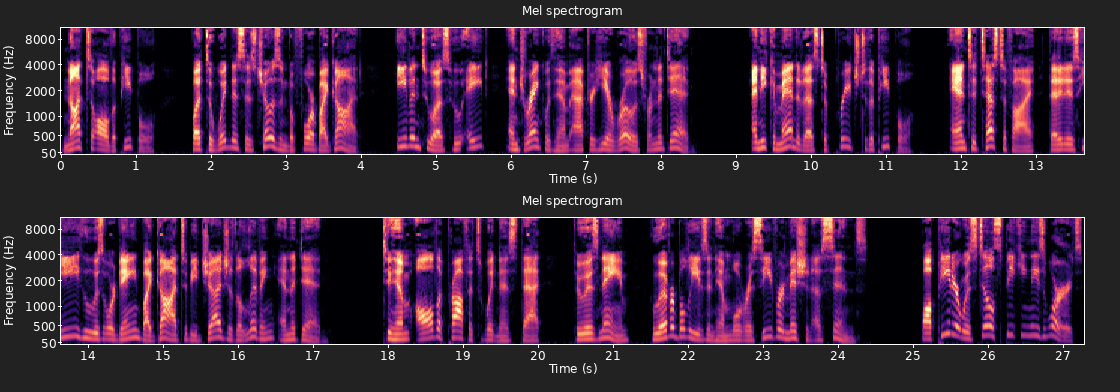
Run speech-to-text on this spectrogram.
not to all the people, but to witnesses chosen before by God, even to us who ate and drank with him after he arose from the dead. And he commanded us to preach to the people, and to testify that it is he who is ordained by God to be judge of the living and the dead. To him all the prophets witness that, through his name, whoever believes in him will receive remission of sins. While Peter was still speaking these words,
